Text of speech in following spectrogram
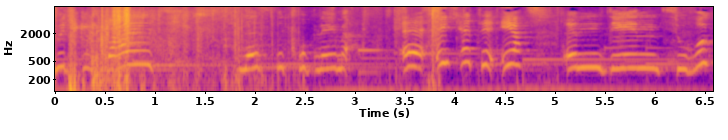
mit Gewalt lässt sich Probleme. Ich hätte eher ähm, den zurück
